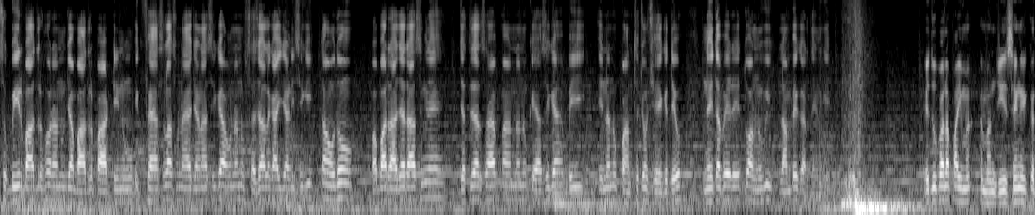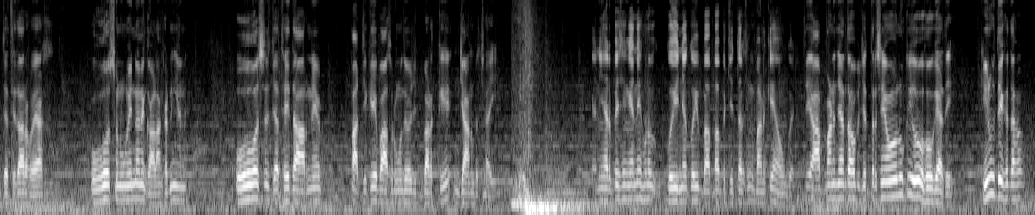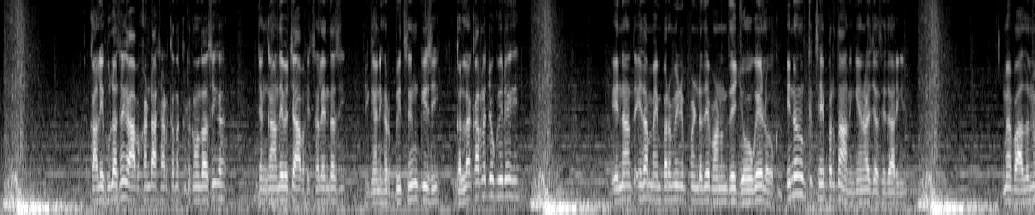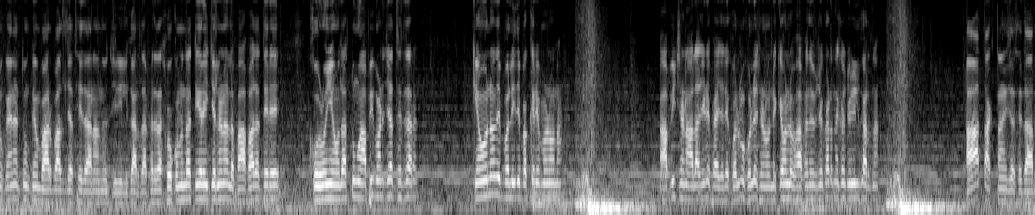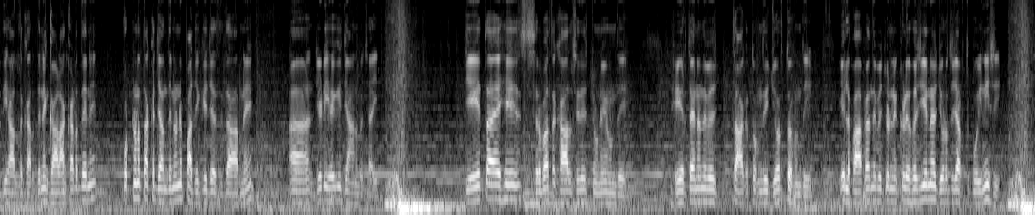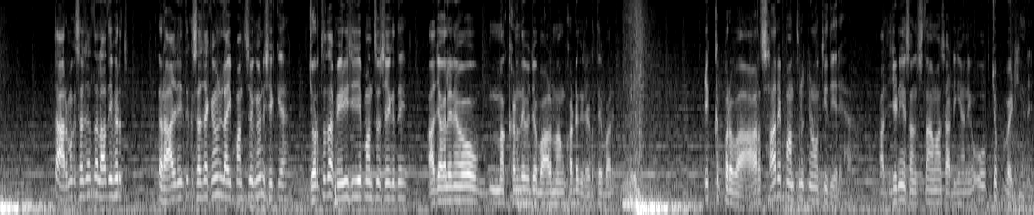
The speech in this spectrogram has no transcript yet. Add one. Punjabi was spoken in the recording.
ਸੁਖਬੀਰ ਬਾਦਲ ਹੋਰਾਂ ਨੂੰ ਜਾਂ ਬਾਦਲ ਪਾਰਟੀ ਨੂੰ ਇੱਕ ਫੈਸਲਾ ਸੁਣਾਇਆ ਜਾਣਾ ਸੀਗਾ, ਉਹਨਾਂ ਨੂੰ ਸਜ਼ਾ ਲਗਾਈ ਜਾਣੀ ਸੀਗੀ, ਤਾਂ ਉਦੋਂ ਬਾਬਾ ਰਾਜਾ ਰਾਜ ਸਿੰਘ ਨੇ ਜਥੇਦਾਰ ਸਾਹਿਬ ਉਹਨਾਂ ਨੂੰ ਕਿਹਾ ਸੀਗਾ ਵੀ ਇਹਨਾਂ ਨੂੰ ਪੰਥ ਚੋਂ ਛੇਕ ਦਿਓ, ਨਹੀਂ ਤਾਂ ਫਿਰ ਇਹ ਤੁਹਾਨੂੰ ਵੀ ਲਾਂਬੇ ਕਰ ਦੇਣਗੇ। ਇਹ ਤੋਂ ਪਹਿਲਾਂ ਭਾਈ ਮ- ਮਨਜੀਤ ਸਿੰਘ ਇੱਕ ਜਥੇਦਾਰ ਹੋਇਆ, ਉਸ ਨੂੰ ਇਹਨਾਂ ਨੇ ਗਾਲਾਂ ਕੱਢੀਆਂ ਨੇ, ਉਸ ਜਥੇਦਾਰ ਨੇ ਭੱਜ ਕੇ ਬਾਥਰੂਮ ਦੇ ਵਿੱਚ ਵੜ ਕੇ ਜਾਨ ਬਚਾਈ। ਯਾਨੀ ਹਰਪ੍ਰੀਤ ਸਿੰਘ ਕਹਿੰਦੇ ਹੁਣ ਕੋਈ ਨਾ ਕੋਈ ਬਾਬਾ ਬਚਿੱਤਰ ਸਿੰਘ ਬਣ ਕੇ ਆਊਗਾ ਤੇ ਆਪ ਬਣ ਜਾਂਦਾ ਉਹ ਬਚਿੱਤਰ ਸਿੰਘ, ਉਹਨੂੰ ਕੀ ਉਹ ਹੋ ਗਿਆ ਤੇ? ਕਿਹਨੂੰ ਦੇਖਦਾ ਉਹ? ਕਾਲੀ ਫੂਲਾ ਸਿੰਘ ਆਪ ਖੰਡਾ ਸੜਕ ਤੱਕ ਖੜਕਾਉਂਦਾ ਸੀਗਾ, ਜੰਗਾਂ ਦੇ ਵਿੱਚ ਆਪ ਹਿੱਸਾ ਲੈਂਦਾ ਸੀ। ਤੇ ਗਿਆਨੀ ਹਰਪ੍ਰੀਤ ਸਿੰਘ ਕੀ ਸੀ? ਗੱਲਾਂ ਕਰਨ ਜੋਗੇ ਰਹਿ ਗਏ। ਇਹਨਾਂ ਤੇ, ਇਹਦਾ ਮੈਂਬਰ ਵੀ ਨੀ ਪਿੰਡ ਦੇ ਬਣਨ ਦੇ ਯੋਗ ਇਹ ਲੋਕ। ਇਹਨਾਂ ਨੂੰ ਕਿੱਥੇ ਪ੍ਰਧਾਨਗੀਆਂ ਨਾਲ ਜਥੇਦਾਰੀਆਂ? ਮੈਂ ਬਾਦਲ ਨੂੰ ਕਹਿਣਾ, ਤੂੰ ਕਿਉਂ ਵਾਰ ਵਾਰ ਜਥੇਦਾਰਾਂ ਨੂੰ ਜਲੀਲ ਕਰਦਾ ਫਿਰਦਾ? ਹੁਕਮ ਦਾ ਤੇਰੇ ਹੀ ਚੱਲਣਾ, ਲਫਾਫਾ ਦਾ ਤੇਰੇ ਕੋਲੋਂ ਹੀ ਆਉਂਦਾ, ਤੂੰ ਆਪ ਹੀ ਬਣ ਜਥੇਦਾਰ। ਕਿਉਂ ਉਹਨਾਂ ਦੇ ਬਲੀ ਦੇ ਬੱਕਰੇ ਬਣਾਉਣਾ ਆਪ ਹੀ ਛਣਾਲਾ ਜਿਹੜੇ ਫੈਸਲੇ ਖੁੱਲ੍ਹ ਖੁੱਲੇ ਛਣਾਉਣੇ ਕਿਉਂ ਲਿਫਾਫਿਆਂ ਦੇ ਵਿੱਚੋਂ ਕੱਢਣਾ, ਕਿਉਂ ਜਲੀਲ ਕਰਦਾ ਆਹ ਤਾਕਤਾਂ ਦੇ ਜਥੇਦਾਰ ਦੀ ਹਾਲਤ ਕਰਦੇ ਨੇ, ਗਾਲਾਂ ਕੱਢਦੇ ਨੇ ਕੁੱਟਣ ਤੱਕ ਜਾਂਦੇ ਨੇ, ਉਹਨੇ ਭੱਜ ਕੇ ਜਥੇਦਾਰ ਨੇ ਜਿਹੜੀ ਹੈਗੀ ਜਾਨ ਬਚਾਈ। ਜੇ ਤਾਂ ਇਹ ਸਰਬੱਤ ਖਾਲਸੇ ਦੇ ਚੁਣੇ ਹੁੰਦੇ, ਫੇਰ ਤਾਂ ਇਹਨਾਂ ਦੇ ਵਿੱਚ ਤਾਕਤ ਹੁੰਦੀ, ਜੁਰਤ ਹੁੰਦੀ। ਇਹ ਲਿਫਾਫਿਆਂ ਦੇ ਵਿੱਚੋਂ ਨਿਕਲੇ ਹੋਏ ਸੀ, ਇਹਨਾਂ ਜੁਰਤ ਜਰਤ ਕੋਈ ਨਹੀਂ ਸੀ। ਧਾਰਮਿਕ ਸਜ਼ਾ ਤਾਂ ਲਾਦੀ ਫਿਰ। ਰਾਜਨੀਤਿਕ ਸਜ਼ਾ ਕਿਉਂ ਨਹੀਂ ਲਾਈ? ਪੰਜ ਸੌ ਕਿਉਂ ਨਹੀਂ ਛਿੱਕਿਆ? ਜੁਰਤ ਤਾਂ ਫੇਰ ਸੀ ਜੇ ਪੰਜ ਸੌ ਛਿੱਕਦੇ। ਅੱਜ ਅਗਲੇ ਨੇ ਉਹ ਮੱਖਣ ਦੇ ਵਿੱਚੋਂ ਵਾਲ ਮਾਂ ਕੱਢ ਕੇ ਛੱਡਤੇ ਬਾਹਰ ਇੱਕ ਪਰਿਵਾਰ ਸਾਰੇ ਪੰਥ ਨੂੰ ਚੁਣੌਤੀ ਦੇ ਰਿਹਾ। ਅੱਜ ਜਿਹੜੀਆਂ ਸੰਸਥਾਵਾਂ ਸਾਡੀਆਂ ਨੇ ਉਹ ਚੁੱਪ ਬੈਠੀਆਂ ਨੇ।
